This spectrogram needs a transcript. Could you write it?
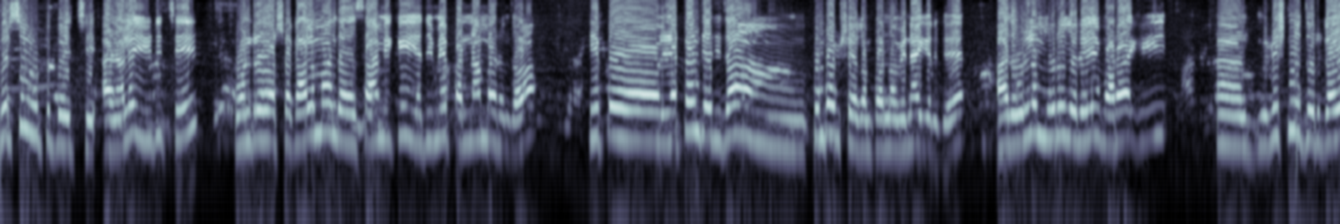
விரிசல் விட்டு போயிடுச்சு. அதனால இடிச்சு ஒன்றரை வருஷ காலமா அந்த சாமிக்கு எதுவுமே பண்ணாம இருந்தோம். இப்போ எட்டாம் தேதி தான் கும்பாபிஷேகம் பண்ணோம் விநாயகருக்கு. அது உள்ள முருகர் வராகி ஆஹ் விஷ்ணு துர்கை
